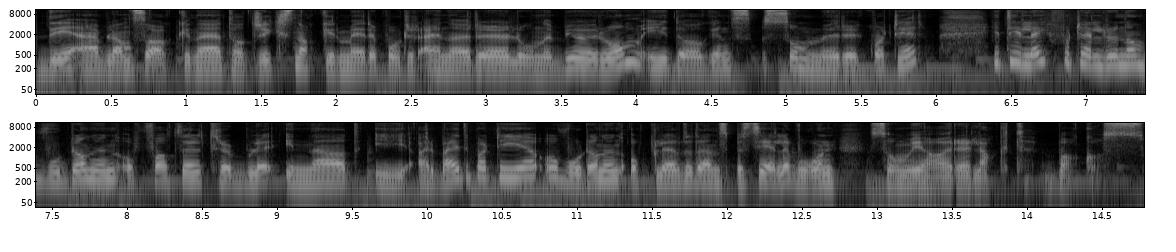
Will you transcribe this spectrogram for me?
Det er blant sakene Tajik snakker med reporter Einar Lone Bjøro om i dagens Sommerkvarter. I tillegg forteller hun om hvordan hun oppfatter trøbbelet innad i Arbeiderpartiet, og hvordan hun opplevde den spesielle våren som vi har lagt bak oss.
